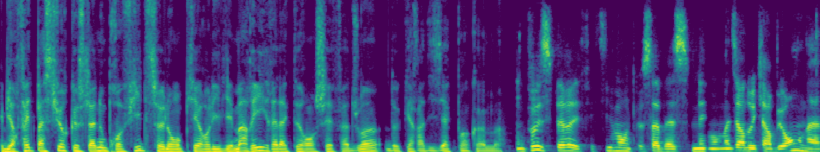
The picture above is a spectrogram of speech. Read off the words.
Eh bien en fait, pas sûr que cela nous profite selon Pierre Pierre-Olivier Marie, rédacteur en chef adjoint de caradisiac.com. On peut espérer effectivement que ça baisse, mais en matière de carburant, on a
